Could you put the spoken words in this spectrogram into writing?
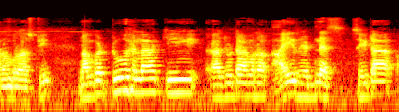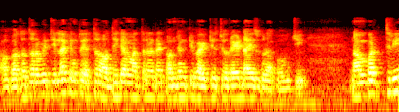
ଆରମ୍ଭରୁ ଆସୁଛି ନମ୍ବର ଟୁ ହେଲା କି ଯେଉଁଟା ଆମର ଆଇ ରେଡନେସ୍ ସେଇଟା ଗତଥର ବି ଥିଲା କିନ୍ତୁ ଏଥର ଅଧିକା ମାତ୍ରାରେ କଞ୍ଜଙ୍କ୍ଟିଭାଇଟିସ୍ ଯେଉଁ ରେଡ୍ ଆଇସ୍ ଗୁଡ଼ାକ ହେଉଛି ନମ୍ବର ଥ୍ରୀ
